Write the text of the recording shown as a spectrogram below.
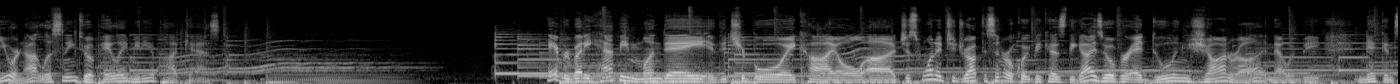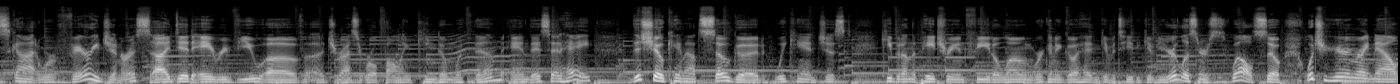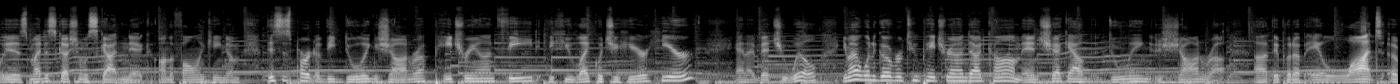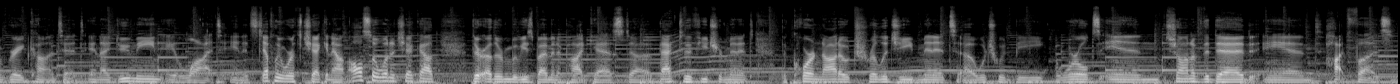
You are not listening to a Pele Media podcast. Hey everybody, happy Monday. It's your boy Kyle. Uh, just wanted to drop this in real quick because the guys over at Dueling Genre, and that would be Nick and Scott, were very generous. I did a review of uh, Jurassic World Fallen Kingdom with them, and they said, hey, this show came out so good, we can't just keep it on the Patreon feed alone. We're going to go ahead and give it to you to give to your listeners as well. So, what you're hearing right now is my discussion with Scott and Nick on the Fallen Kingdom. This is part of the Dueling Genre Patreon feed. If you like what you hear here, and I bet you will, you might want to go over to patreon.com and check out Dueling Genre. Uh, they put up a lot of great content, and I do mean a lot, and it's definitely worth checking out. Also, want to check out their other Movies by Minute podcast, uh, Back to the Future Minute, the Cornetto Trilogy Minute, uh, which would be The World's End, Shaun of the Dead, and Hot Fuzz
